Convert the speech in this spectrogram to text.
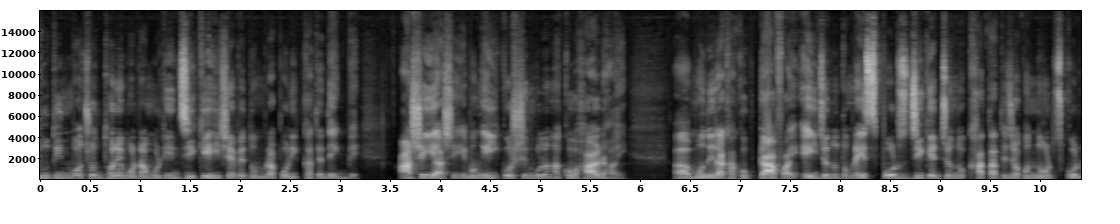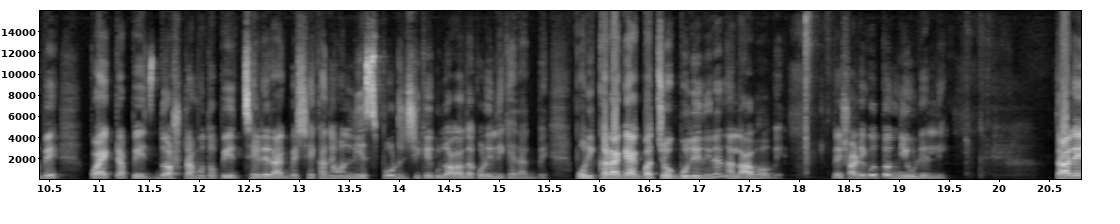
দু তিন বছর ধরে মোটামুটি জিকে হিসেবে তোমরা পরীক্ষাতে দেখবে। আসেই আসে এবং এই কোশ্চেনগুলো না খুব হার্ড হয়। মনে রাখা খুব টাফ হয়। এই জন্য তোমরা স্পোর্টস জিকের জন্য খাতাতে যখন নোটস করবে, কয়েকটা পেজ দশটা মতো পেজ ছেড়ে রাখবে, সেখানে অনলি স্পোর্টস জিকেগুলো আলাদা করে লিখে রাখবে। পরীক্ষার আগে একবার চোখ বুলিয়ে নিলে না লাভ হবে। তাই সঠিক উত্তর নিউ দিল্লি তাহলে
